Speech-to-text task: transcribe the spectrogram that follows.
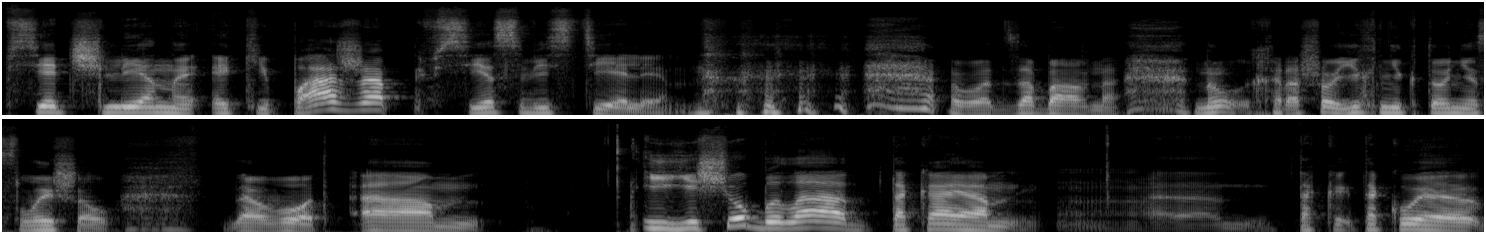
все члены экипажа, все свистели. Вот, забавно. Ну, хорошо, их никто не слышал. Вот. И еще была такая э, так, такое,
